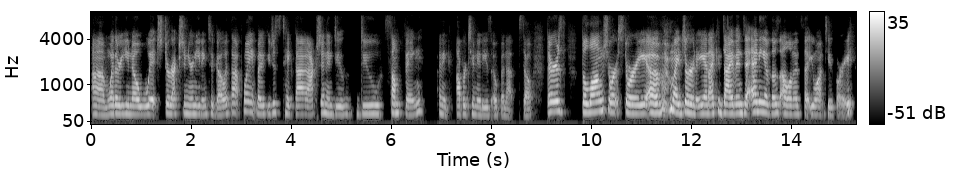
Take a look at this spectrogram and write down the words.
um, whether you know which direction you're needing to go at that point, but if you just take that action and do do something, I think opportunities open up. So there's the long short story of my journey, and I can dive into any of those elements that you want to, Cory.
